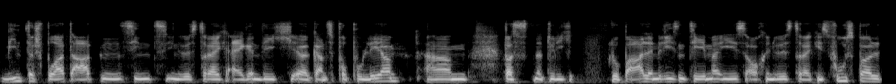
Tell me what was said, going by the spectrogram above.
Wintersportarten sind in Österreich eigentlich äh, ganz populär. Ähm, was natürlich global ein Riesenthema ist, auch in Österreich ist Fußball.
